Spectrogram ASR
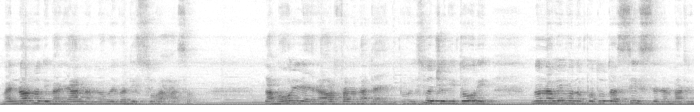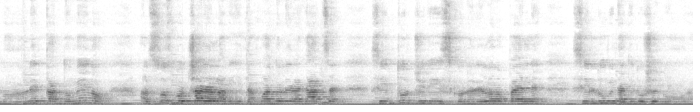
ma il nonno di Marianna lo aveva dissuaso. La moglie era orfana da tempo, i suoi genitori non avevano potuto assistere al matrimonio, né tantomeno al suo sbocciare alla vita, quando le ragazze si inturgidiscono e la loro pelle si illumina di luce nuova.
